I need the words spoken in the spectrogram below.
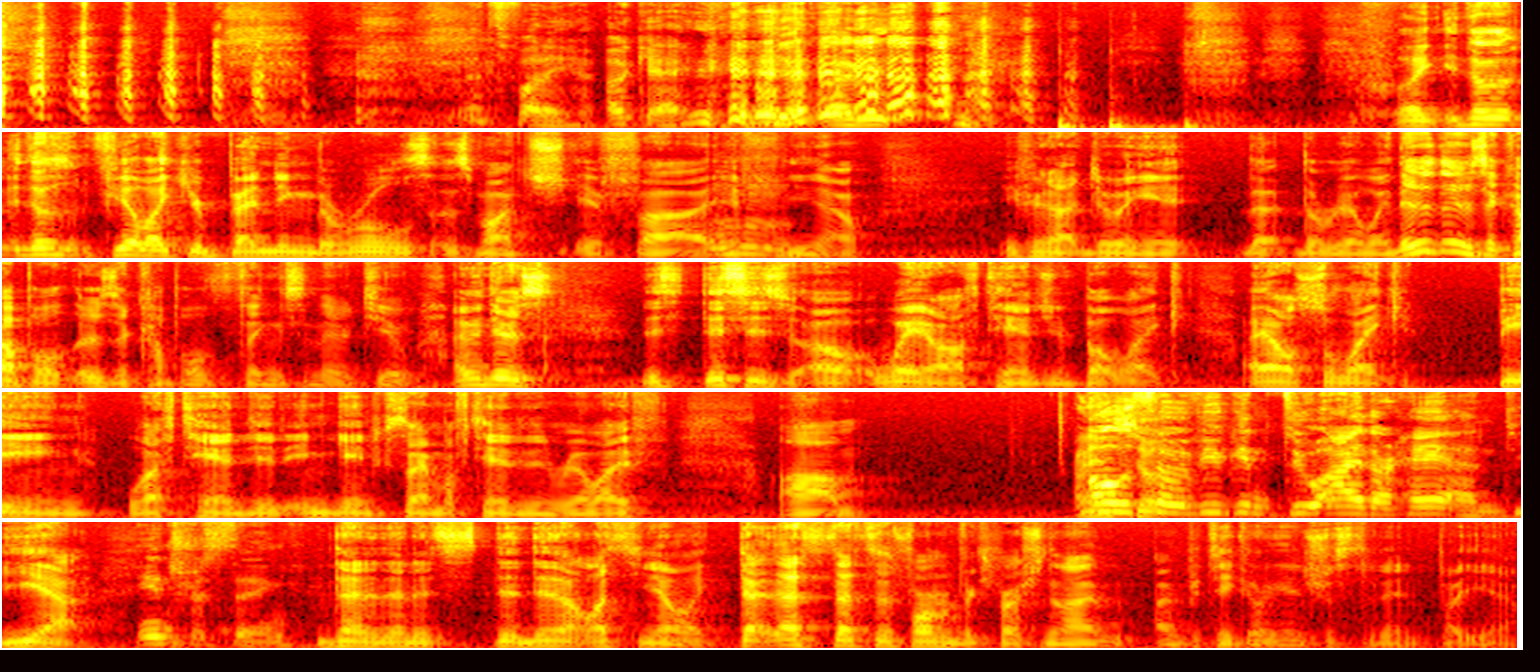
Funny. Okay. Yeah, I mean, like it doesn't it doesn't feel like you're bending the rules as much if uh, if you know if you're not doing it the, the real way. There, there's a couple there's a couple of things in there too. I mean, there's this this is a way off tangent, but like I also like being left-handed in games because I'm left-handed in real life. Um, oh, so, if you can do either hand, yeah, interesting. then then it's then then it lets you know like that, that's that's a form of expression that I'm I'm particularly interested in. But you know,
